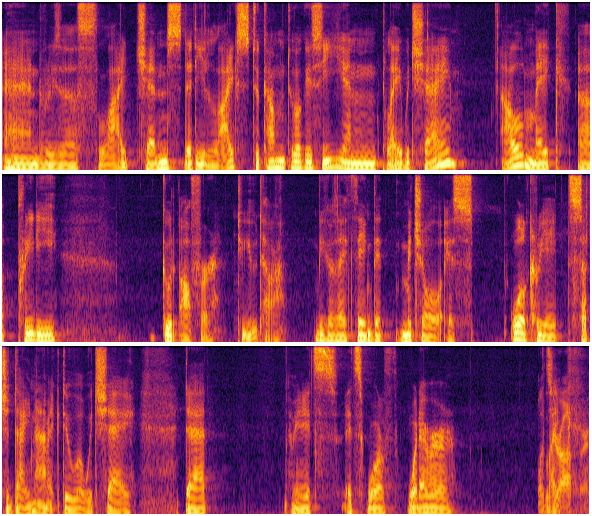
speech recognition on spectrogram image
and there is a slight chance that he likes to come to OKC and play with Shai, I'll make a pretty good offer to Utah because I think that Mitchell is will create such a dynamic duo with Shai that I mean it's it's worth whatever What's your offer?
